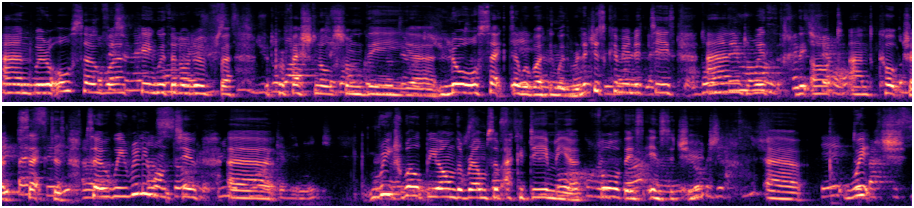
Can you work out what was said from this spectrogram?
and we're also working with a lot of uh, professionals from the uh, law sector. We're working with religious communities and with the art and culture sectors. So we really want to uh, reach well beyond the realms of academia for this institute, uh, which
